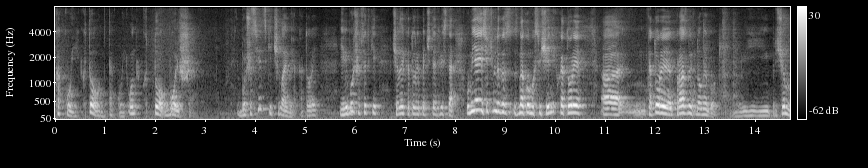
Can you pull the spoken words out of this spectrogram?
какой, кто он такой, он кто больше. Больше светский человек, который, или больше все-таки человек, который почитает Христа. У меня есть очень много знакомых священников, которые, а, которые празднуют Новый год. И, причем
